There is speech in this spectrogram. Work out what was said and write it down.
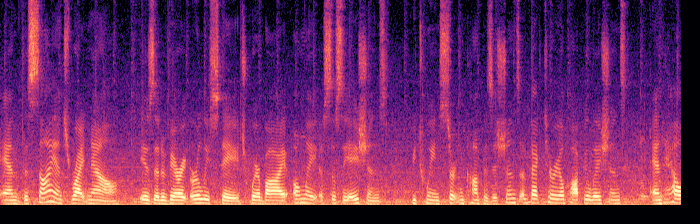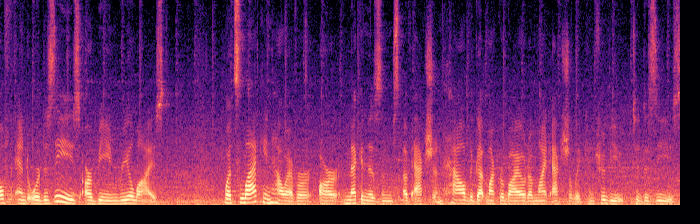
and the science right now is at a very early stage whereby only associations between certain compositions of bacterial populations and health and or disease are being realized. What's lacking, however, are mechanisms of action, how the gut microbiota might actually contribute to disease.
